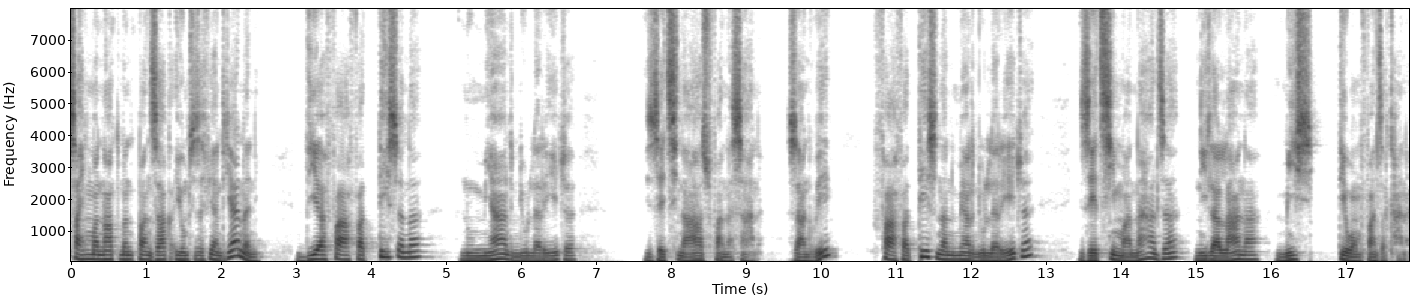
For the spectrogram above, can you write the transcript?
sahy manantona ny mpanjaka eo amin'ny sezafiandrianany, dia fahafatesana no miandry ny olona rehetra izay tsy nahazo fanasana, izany hoe Fahafatesana no miandry ny olona rehetra izay tsy manaja ny lalàna misy teo amin'ny fanjakana.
